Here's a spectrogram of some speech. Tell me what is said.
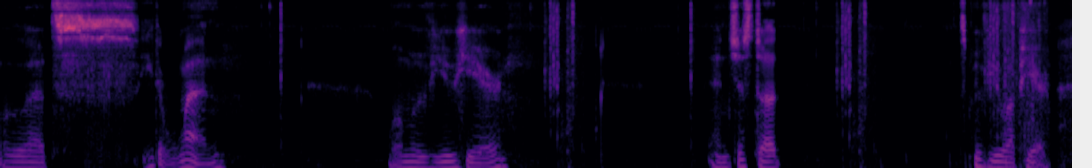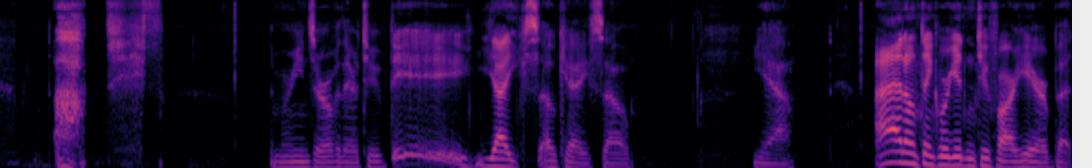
let's either one. We'll move you here. And just uh let's move you up here. Oh. The Marines are over there too. Yikes. Okay, so yeah. I don't think we're getting too far here, but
